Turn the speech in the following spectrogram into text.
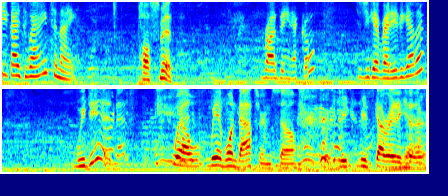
are you guys wearing tonight? Paul Smith. Rozae Nichols. Did you get ready together? We did. Sort of. Well, we have one bathroom, so we, we just got ready together.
